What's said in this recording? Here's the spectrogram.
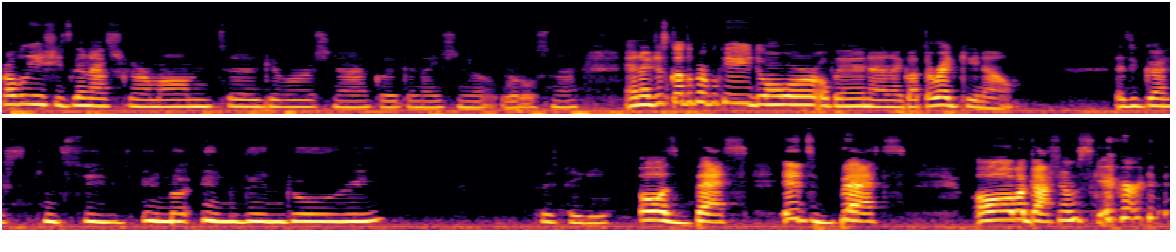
Probably she's gonna ask her mom to give her a snack, like a nice little snack. And I just got the purple key door open and I got the red key now. As you guys can see, it's in my inventory. Who's Piggy? Oh, it's Bess. It's Bess. Oh my gosh, I'm scared.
